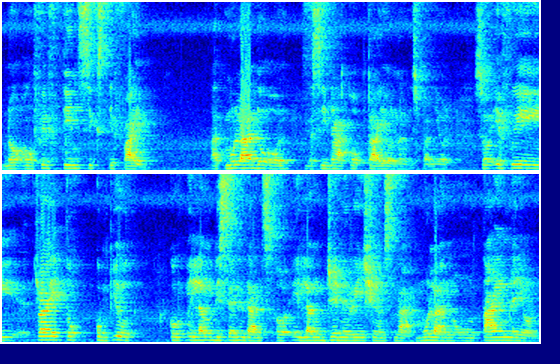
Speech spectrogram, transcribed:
noong 1565. At mula doon, na sinakop tayo ng Espanyol. So if we try to compute kung ilang descendants o ilang generations na mula noong time na yon,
